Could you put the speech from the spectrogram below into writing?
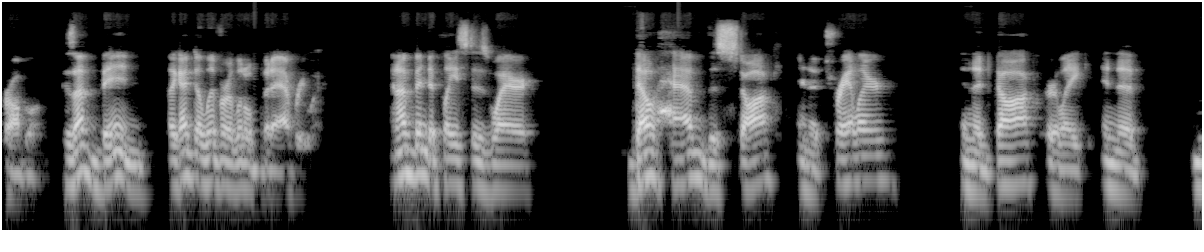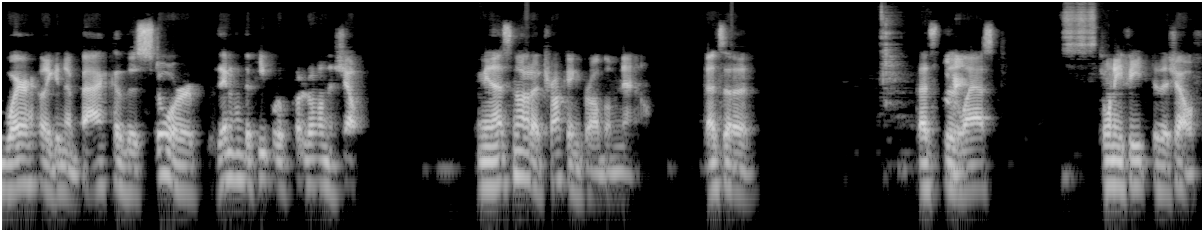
problem. Because I've been like I deliver a little bit of everywhere, and I've been to places where they'll have the stock in a trailer in the dock or like in the where like in the back of the store. They don't have the people to put it on the shelf. I mean that's not a trucking problem now. That's a that's the Okay. last 20 feet to the shelf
